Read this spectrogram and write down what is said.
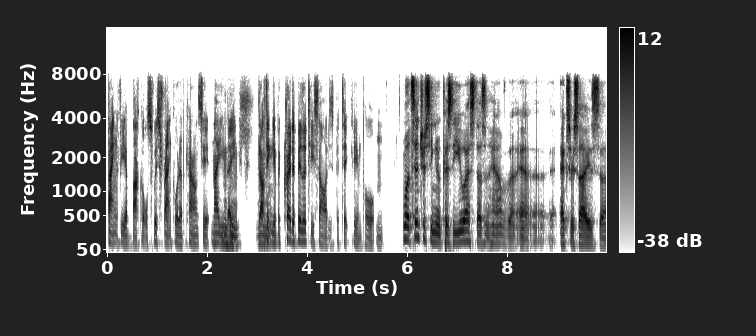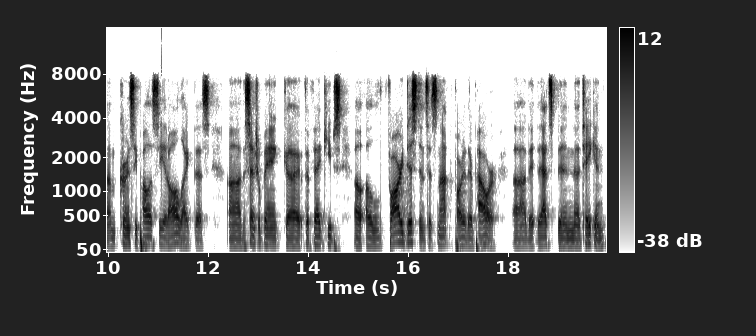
bang for your buck, or Swiss franc, or whatever currency it may be. Mm-hmm. But I think mm-hmm. the credibility side is particularly important. Well, it's interesting, you know, because the U.S. doesn't have uh, exercise um, currency policy at all like this. Uh, the central bank, uh, the Fed keeps a, a, far distance. It's not part of their power. Uh, that, has been uh, taken,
